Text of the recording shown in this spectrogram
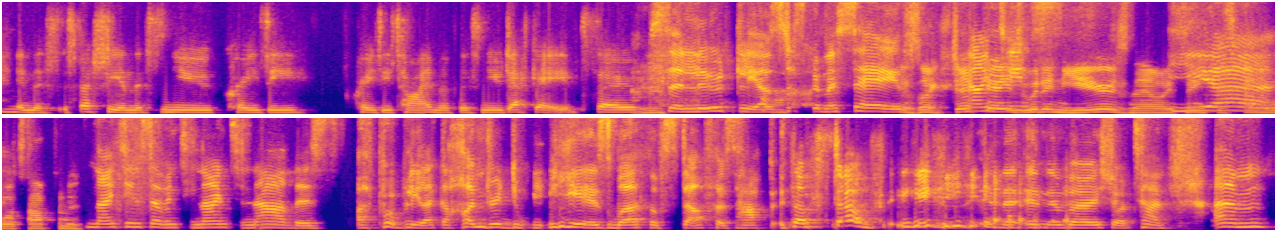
mm. in this, especially in this new crazy crazy time of this new decade. So absolutely, I was just going to say it's like decades 19... within years now. I think yeah. is kind of what's happening. 1979 to now, there's uh, probably like a hundred years worth of stuff has happened. Of stuff in, a, in a very short time. Um,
